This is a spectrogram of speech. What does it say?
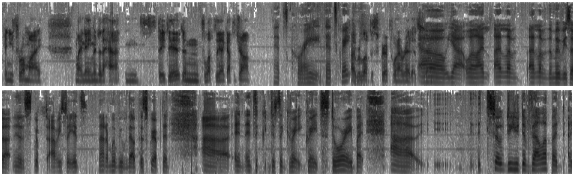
can you throw my my name into the hat?" And they did, and luckily I got the job. That's great. That's great. I loved the script when I read it. So. Oh yeah, well I I love I love the movies without you know, the script. Obviously, it's not a movie without the script, and uh, and it's a, just a great great story. But uh, so, do you develop a, a,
